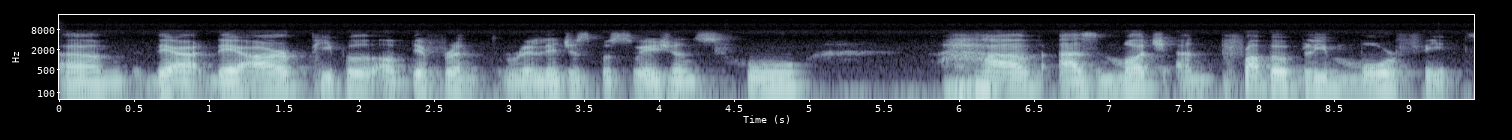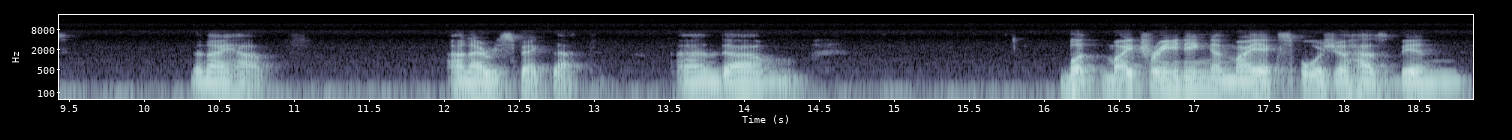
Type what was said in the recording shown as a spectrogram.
Um, there, are, there are people of different religious persuasions who have as much and probably more faith than I have. And I respect that. And um, but my training and my exposure has been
